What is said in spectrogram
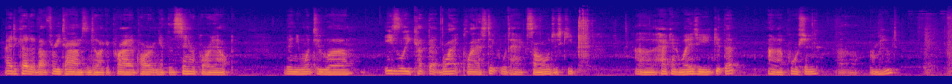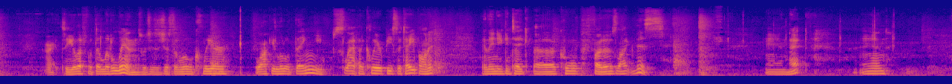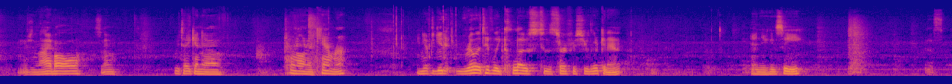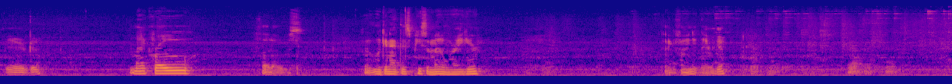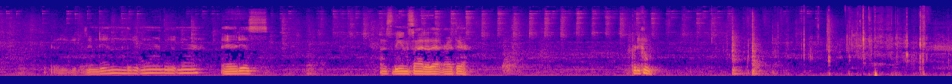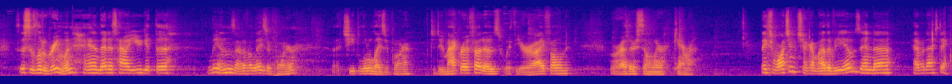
I had to cut it about three times until I could pry it apart and get the center part out. Then you want to uh, easily cut that black plastic with a hacksaw. Just keep uh, hacking away until you get that uh, portion uh, removed. Alright, so you're left with the little lens, which is just a little clear, blocky little thing. You slap a clear piece of tape on it, and then you can take uh, cool photos like this. And that. And there's an eyeball. So we take and uh, turn on a camera and you have to get it relatively close to the surface you're looking at. And you can see, that's, there we go, macro photos. So looking at this piece of metal right here. If I can find it, there we go. Really get zoomed in a little bit more, a little bit more. There it is. That's the inside of that right there. Pretty cool. So this is a Little Green Won, and that is how you get the lens out of a laser pointer, a cheap little laser pointer, to do macro photos with your iPhone or other similar camera. Thanks for watching. Check out my other videos, and uh, have a nice day.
